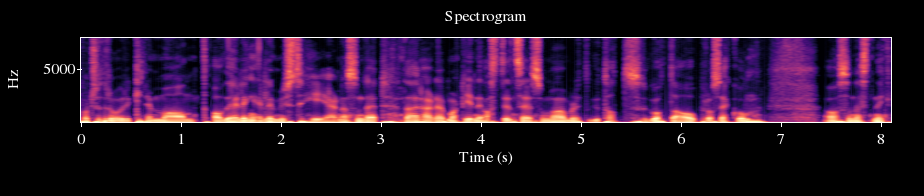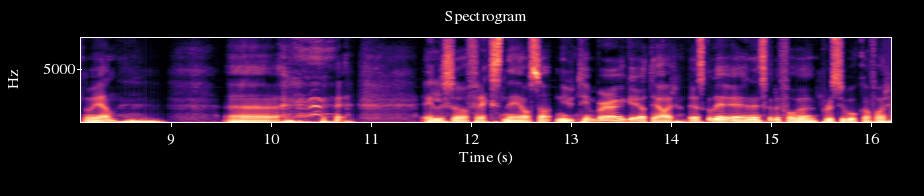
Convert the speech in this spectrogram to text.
Fortsetter over kremantavdeling, eller museerne som det. Der er det Martini Astin, ser ut som har blitt tatt godt av, og Proseccoen også nesten ikke noe igjen. Eh, Ellers så Freksne også. New Timber er gøy at de har. Det skal de, det skal de få pluss i boka for.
